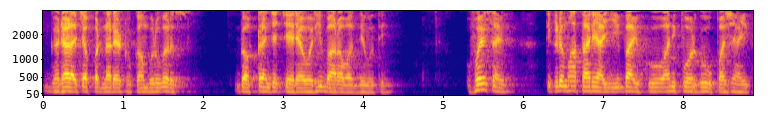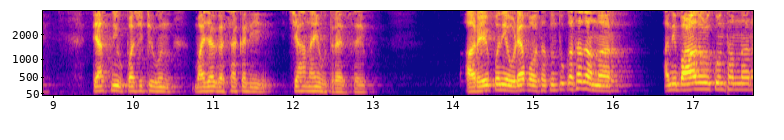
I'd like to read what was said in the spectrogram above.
घड्याळाच्या पडणाऱ्या ठोकांबरोबरच डॉक्टरांच्या चेहऱ्यावरही बारा वाजले होते. होय साहेब तिकडे म्हातारी आई बायको आणि पोरग उपाशी आहेत. त्यासनी उपाशी ठेवून माझ्या घसाखाली चहा नाही उतरायचं साहेब. अरे पण एवढ्या पावसातून तू कसा जाणार? आणि बाळाजवळ कोण थांबणार?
